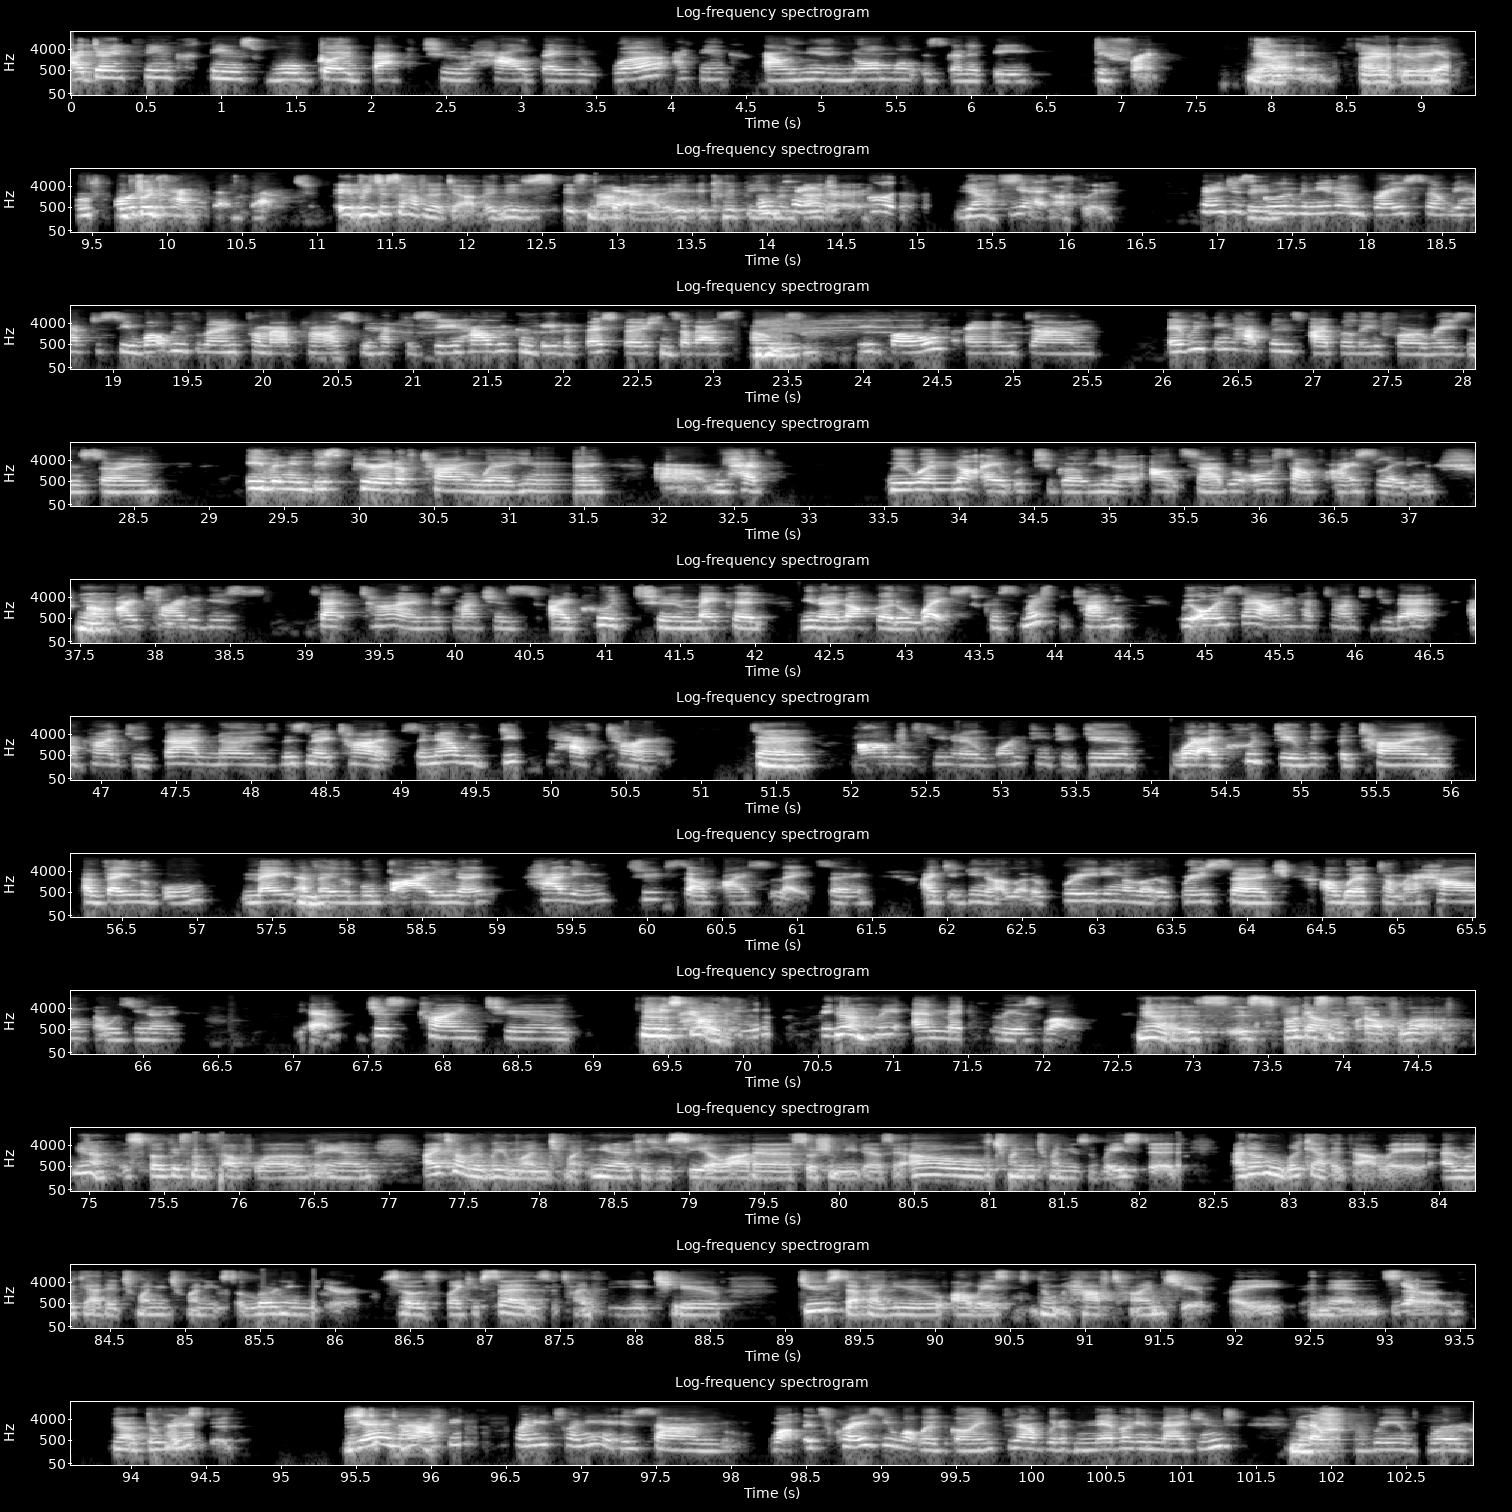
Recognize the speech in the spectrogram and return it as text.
I don't think things will go back to how they were. I think our new normal is going to be different. Yeah, So, I agree. yeah, we'll, we'll But- just have to adapt. It, we just have to adapt. It is. It's not Yeah. bad. It, it could be And even change is better. good. Yes. Yes. Exactly. change is See. good. We need to embrace it. We have to see what we've learned from our past. We have to see how we can be the best versions of ourselves, Mhm. evolve, and um, everything happens, I believe, for a reason. So even in this period of time where you know uh, we had we were not able to go you know outside. We're all self-isolating. Yeah. um, i try to use that time as much as i could to make it you know not go to waste because most of the time we, we always say i don't have time to do that. I can't do that. No there's no time. So now we did have time. So Yeah. i was you know wanting to do what i could do with the time available made Mhm. available by you know having to self isolate so i did you know a lot of reading a lot of research i worked on my health i was you know yeah just trying to keep good. healthy Yeah. physically and mentally as well Yeah, it's it's focused on self love. Yeah, it's focused on self love, and I tell everyone, you know, because you see a lot of social media say, "Oh, 2020 is wasted." I don't look at it that way. I look at it 2020 is a learning year. So it's like you said, it's a time for you to do stuff that you always don't have time to, right? And then so Yeah. yeah, don't waste it. Just yeah no i think 2020 is um well it's crazy what we're going through i would have never imagined Yeah. that we would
